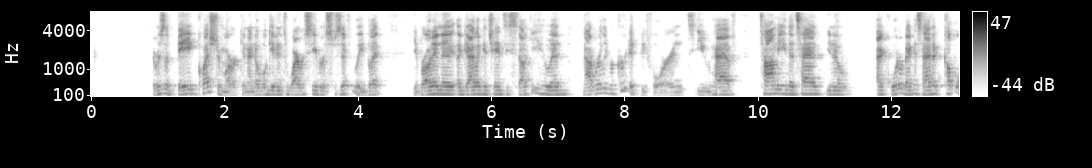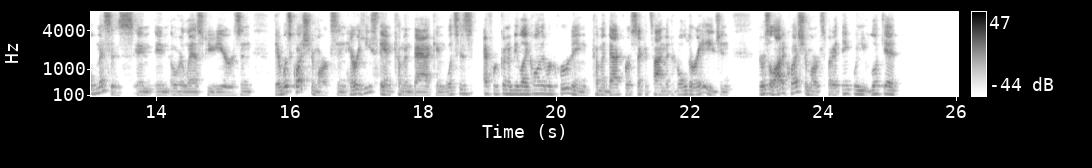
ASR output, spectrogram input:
there was a big question mark. And I know we'll get into wide receivers specifically, but you brought in a, a guy like a Chansi Stuckey who had not really recruited before. And you have Tommy that's had, you know, at quarterback has had a couple misses in, in over the last few years. And there was question marks and Harry Hiestand coming back and what's his effort going to be like on the recruiting coming back for a second time at an older age. And there was a lot of question marks. But I think when you look at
